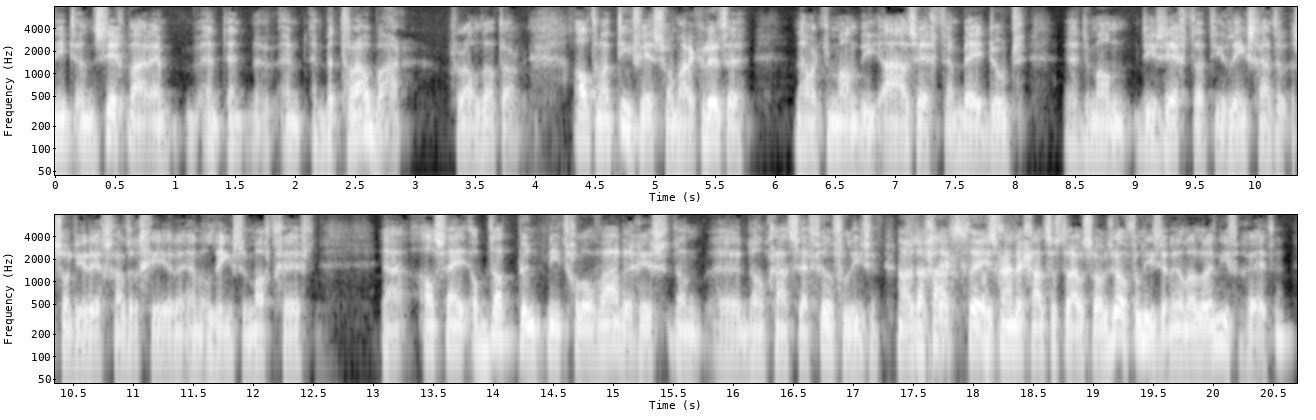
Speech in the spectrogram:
niet een zichtbaar en, en, en, en betrouwbaar, vooral dat ook, alternatief is voor Mark Rutte, namelijk de man die A zegt en B doet, eh, de man die zegt dat hij links gaat, sorry, rechts gaat regeren en links de macht geeft. Ja, als zij op dat punt niet geloofwaardig is, dan, uh, dan gaat zij veel verliezen. Nou, dan gaat, waarschijnlijk gaat ze trouwens sowieso verliezen. Dat laten we niet vergeten.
